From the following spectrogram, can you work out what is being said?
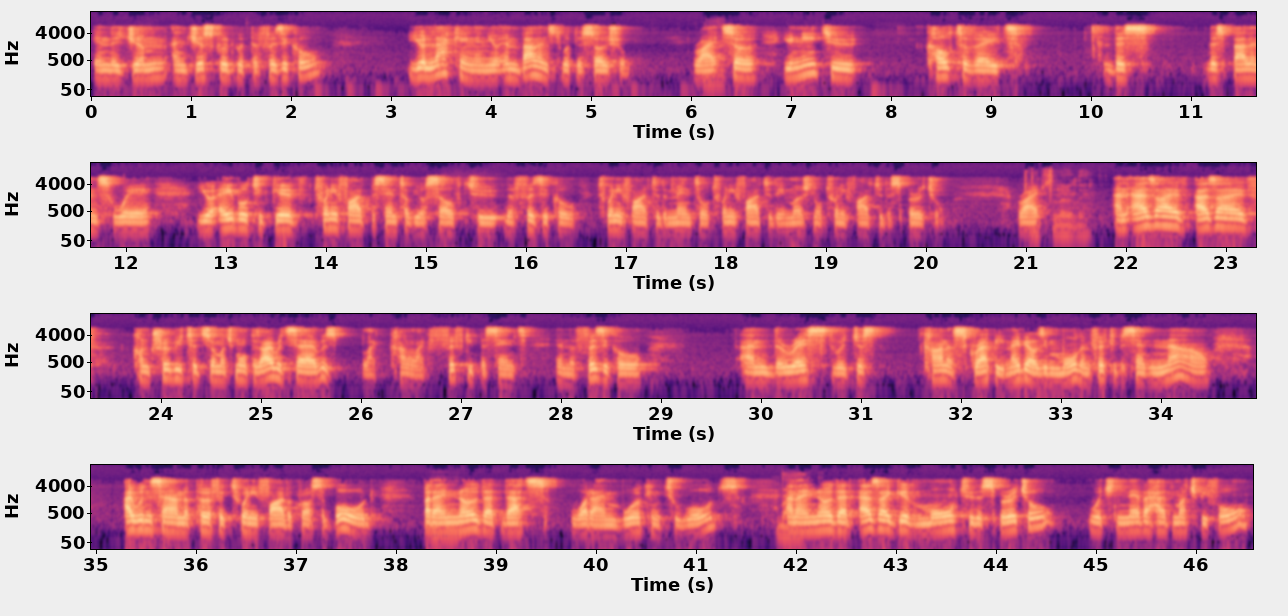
in the gym and just good with the physical, you're lacking and you're imbalanced with the social, right? So you need to cultivate this this balance where you're able to give 25% of yourself to the physical, 25 to the mental, 25 to the emotional, 25 to the spiritual, right? Absolutely. and as I've as I've contributed so much more, because I would say I was like kind of like fifty percent in the physical, and the rest were just kind of scrappy. Maybe I was even more than fifty percent. Now, I wouldn't say I'm a perfect twenty five across the board, but I know that that's what I'm working towards, and I know that as I give more to the spiritual, which never had much before,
